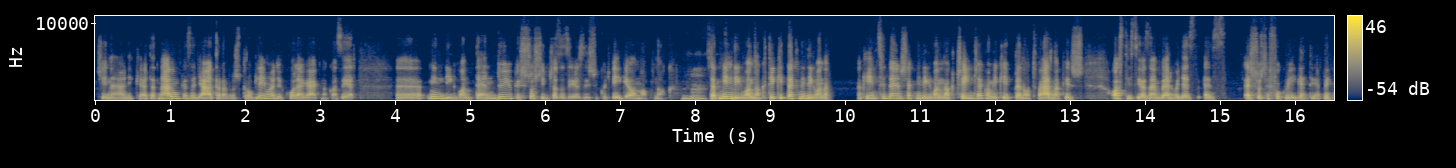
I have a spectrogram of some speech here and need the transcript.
csinálni kell. Tehát nálunk ez egy általános probléma, hogy a kollégáknak azért mindig van tendőjük, és sosincs az az érzésük, hogy vége a napnak. Uh-huh. Tehát mindig vannak tikitek, mindig vannak incidensek, mindig vannak change amik éppen ott várnak, és azt hiszi az ember, hogy ez, ez, ez sose fog véget érni.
